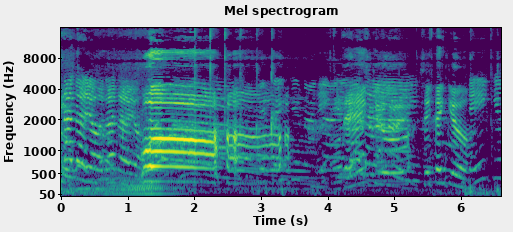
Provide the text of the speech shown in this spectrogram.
Nanayo, nanayo. wow! Thank you. Say thank you. Thank you,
